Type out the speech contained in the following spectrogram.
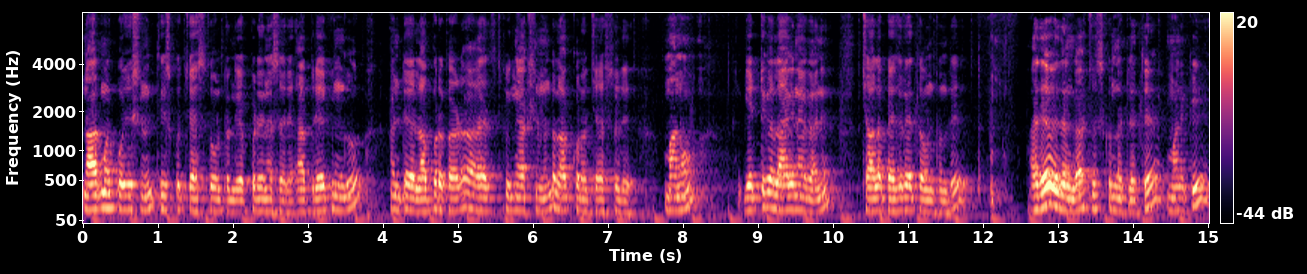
నార్మల్ పొజిషన్ తీసుకొచ్చేస్తూ ఉంటుంది ఎప్పుడైనా సరే. ఆ బ్రేకింగ్ అంటే లబ్బర్ కాడ ఆ స్ప్రింగ్ యాక్షన్ మీద లాక్కొని వచ్చేస్తుంది. మనం గట్టిగా లాగినా కానీ చాలా ప్రెజర్ అయితే ఉంటుంది. అదేవిధంగా చూసుకున్నట్లయితే మనకి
